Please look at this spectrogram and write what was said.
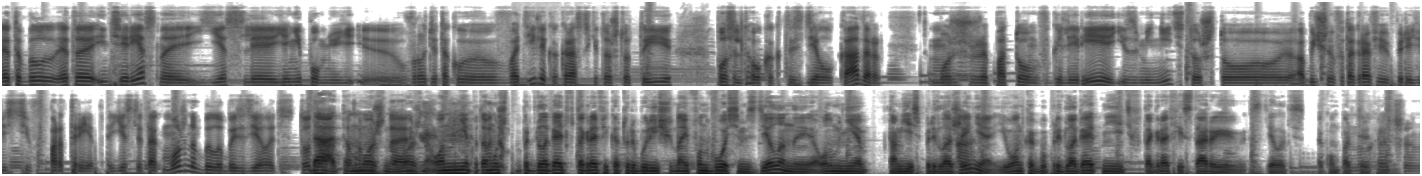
Это был, это интересно, если я не помню, э, вроде такое вводили как раз-таки то, что ты после того, как ты сделал кадр, можешь уже потом в галерее изменить то, что обычную фотографию перевести в портрет. Если так можно было бы сделать, то да, да. там можно, что- можно. Он мне потому что предлагает фотографии, которые были еще на iPhone 8 сделаны. Он мне там есть предложение, и он как бы предлагает мне эти фотографии старые сделать в таком Ну, портретном. хорошо.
